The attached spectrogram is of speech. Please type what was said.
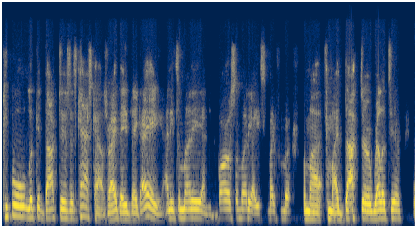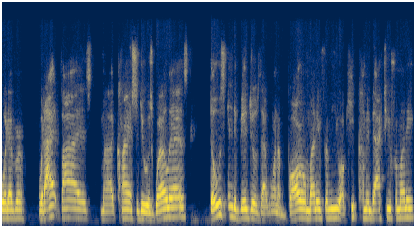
people look at doctors as cash cows, right? They think, hey, I need some money, I need to borrow some money, I need somebody from a, from my from my doctor relative or whatever. What I advise my clients to do as well as those individuals that want to borrow money from you or keep coming back to you for money,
